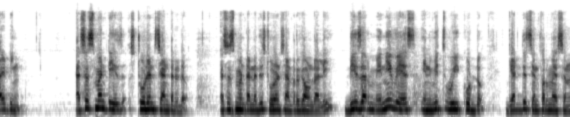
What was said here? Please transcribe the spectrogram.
writing assessment is student centred assessment అనేది స్టూడెంట్ సెంటర్గా ఉండాలి. These are many ways in which we could get this information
